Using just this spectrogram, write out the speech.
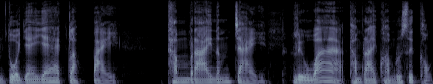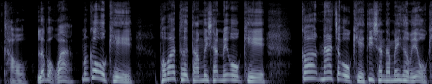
ำตัวแย่ๆกลับไปทำร้ายน้ำใจ หรือว่าทำร้ายความรู้สึกของเขา แล้วบอกว่ามันก็โอเค เพราะว่าเธอทำให้ฉันไม่โอเค ก็น่าจะโอเค ที่ฉันทำให้เธอไม่โอเค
